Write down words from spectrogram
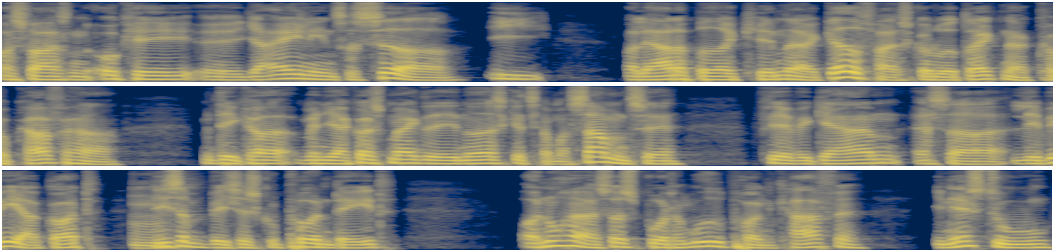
Og så var jeg sådan, okay, øh, jeg er egentlig interesseret i at lære dig bedre at kende, og jeg gad faktisk godt ud at drikke her kop kaffe her. Men, det kan, men jeg kan også mærke, at det er noget, jeg skal tage mig sammen til, for jeg vil gerne altså, levere godt, mm. ligesom hvis jeg skulle på en date. Og nu har jeg så spurgt ham ud på en kaffe i næste uge,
